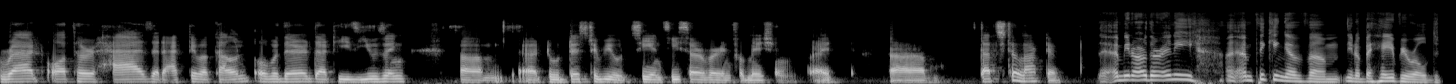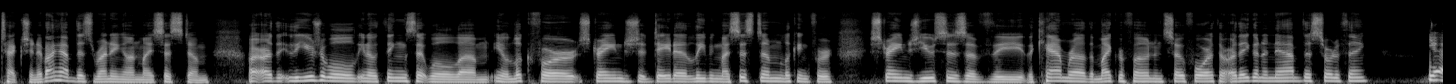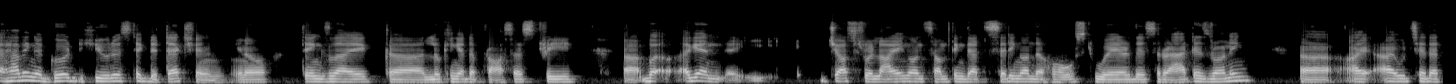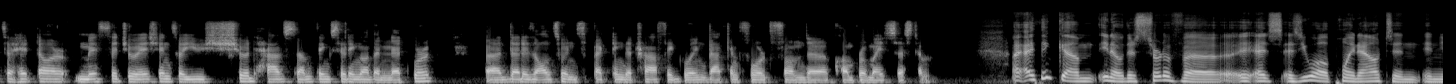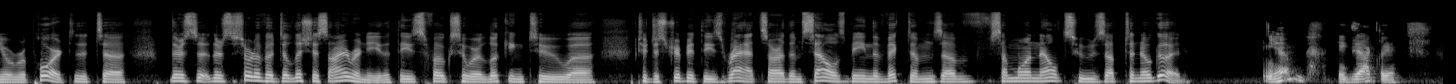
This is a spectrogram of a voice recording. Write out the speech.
rat author has an active account over there that he's using um, uh, to distribute CNC server information, right? Um, that's still active. I mean, are there any? I'm thinking of um, you know behavioral detection. If I have this running on my system, are, are the, the, usual you know things that will um, you know look for strange data leaving my system, looking for strange uses of the the camera, the microphone, and so forth? Or are they going to nab this sort of thing? Yeah, having a good heuristic detection. You know, things like uh, looking at the process tree. Uh, but again, just relying on something that's sitting on the host where this rat is running, uh, I, I would say that's a hit or miss situation. So you should have something sitting on the network uh, that is also inspecting the traffic going back and forth from the compromised system. I, I think um, you know there's sort of uh, as as you all point out in in your report that uh, there's a, there's sort of a delicious irony that these folks who are looking to uh, to distribute these rats are themselves being the victims of someone else who's up to no good. Yep, exactly.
